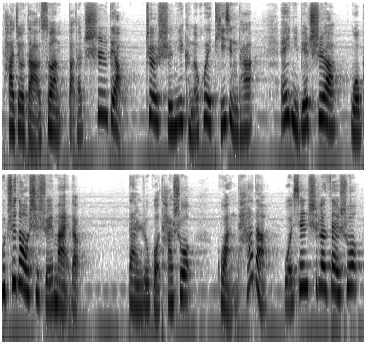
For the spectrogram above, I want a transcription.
他就打算把它吃掉，这时你可能会提醒他。哎，你别吃啊！我不知道是谁买的。但如果他说“管他的，我先吃了再说”，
